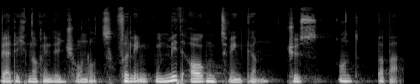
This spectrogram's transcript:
werde ich noch in den Shownotes verlinken mit Augenzwinkern. Tschüss und Baba.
